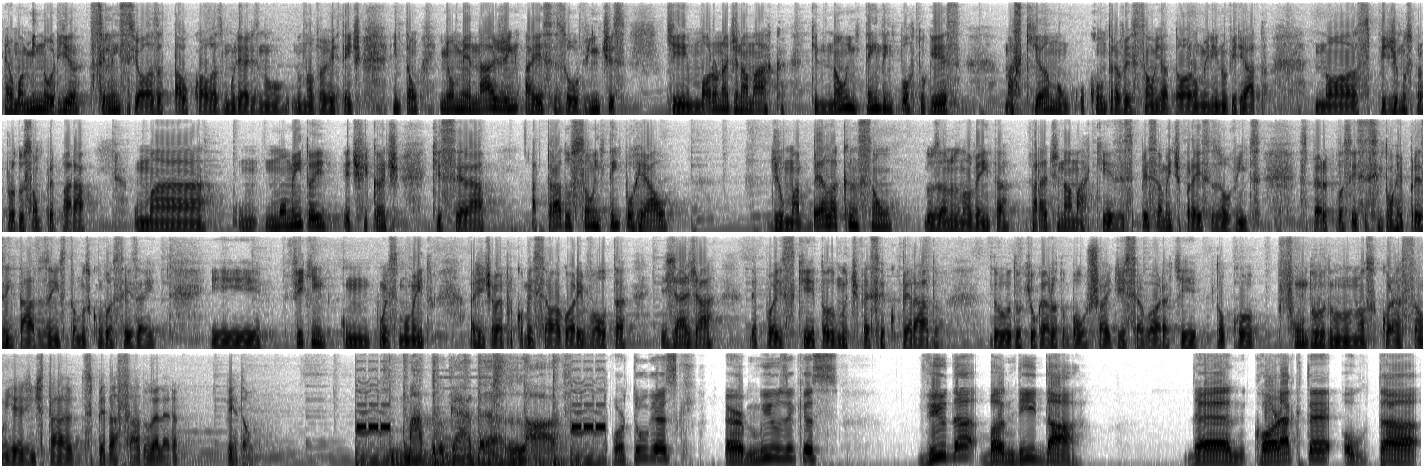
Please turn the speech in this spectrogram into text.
é uma minoria silenciosa, tal qual as mulheres no, no Nova Vertente. Então, em homenagem a esses ouvintes que moram na Dinamarca, que não entendem português, mas que amam o Contraversão e adoram o Menino Viriato, nós pedimos para a produção preparar uma, um, um momento aí edificante que será a tradução em tempo real de uma bela canção dos anos 90 para dinamarqueses, especialmente para esses ouvintes. Espero que vocês se sintam representados, hein? Estamos com vocês aí. E fiquem com, com esse momento. A gente vai pro comercial agora e volta já já, depois que todo mundo tivesse recuperado do, do que o garoto Bolshoi disse agora, que tocou fundo no nosso coração e a gente tá despedaçado, galera. Perdão. Madrugada Love. Português er músicas Vida Bandida. Den korrekte okta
